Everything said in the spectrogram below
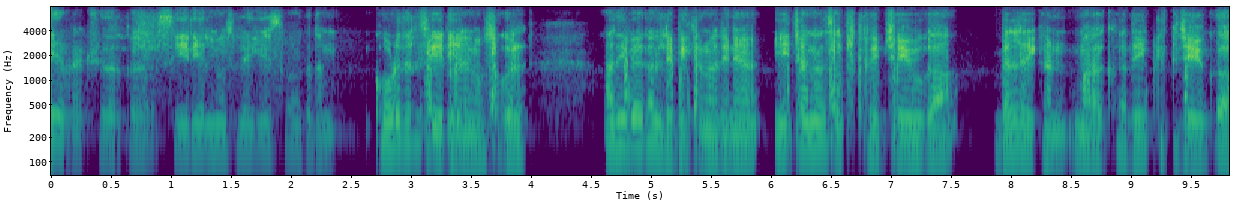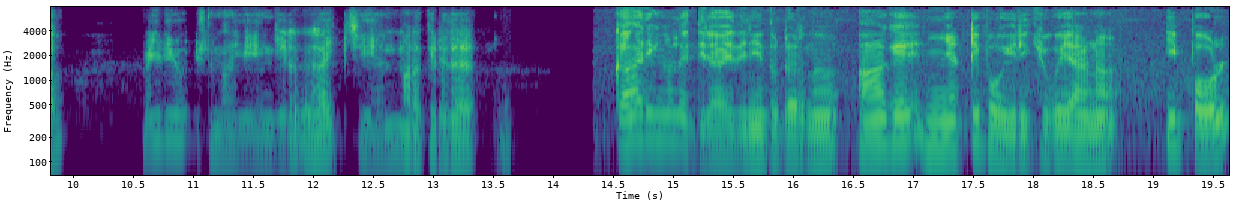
പ്രിയ പ്രേക്ഷകർക്ക് സീരിയൽ ന്യൂസിലേക്ക് സ്വാഗതം. കൂടുതൽ സീരിയൽ ന്യൂസുകൾ അതിവേഗം ലഭിക്കുന്നതിന് ഈ ചാനൽ സബ്സ്ക്രൈബ് ചെയ്യുക ബെൽ ഐക്കൺ മറക്കാതെ ക്ലിക്ക് ചെയ്യുക. വീഡിയോ ഇഷ്ടമായി എങ്കിൽ ലൈക്ക് ചെയ്യാൻ മറക്കരുത്. കാര്യങ്ങൾ എതിരായതിനെ തുടർന്ന് ആകെ ഞെട്ടിപ്പോയിരിക്കുകയാണ് ഇപ്പോൾ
